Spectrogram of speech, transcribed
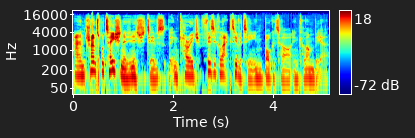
and transportation initiatives that encourage physical activity in Bogota in Colombia.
